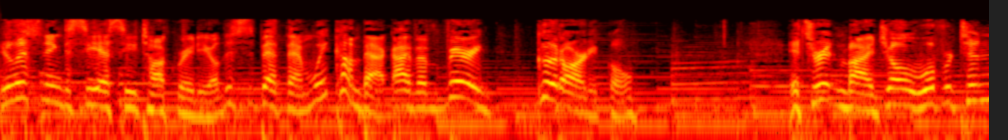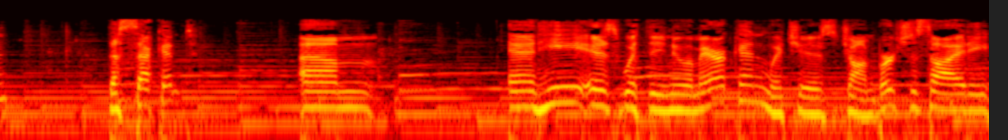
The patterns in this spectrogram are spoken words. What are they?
You're listening to CSC Talk Radio. This is Beth Ann. We come back. I have a very good article. It's written by Joel Wolverton the second. Um, and he is with the New American, which is John Birch Society.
